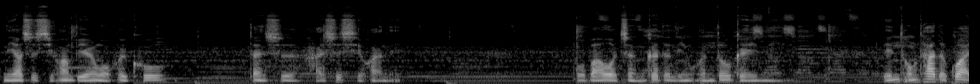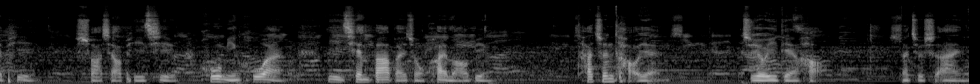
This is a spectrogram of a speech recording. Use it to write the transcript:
你要是喜欢别人，我会哭，但是还是喜欢你。我把我整个的灵魂都给你，连同他的怪癖、耍小脾气、忽明忽暗、一千八百种坏毛病，他真讨厌。只有一点好，那就是爱你。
